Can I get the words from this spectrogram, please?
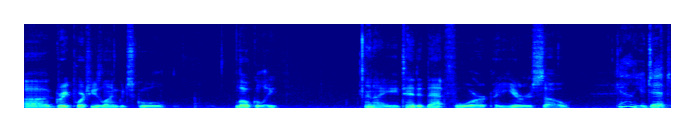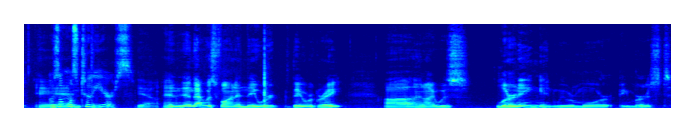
a great Portuguese language school locally, and I attended that for a year or so. yeah, you did. it was almost two years. Yeah, and, and that was fun, and they were they were great, uh, and I was learning, and we were more immersed,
